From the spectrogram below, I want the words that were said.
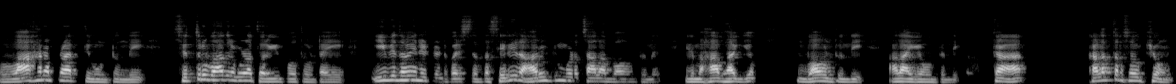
వాహన ప్రాప్తి ఉంటుంది. శత్రుబాధలు కూడా తొలగిపోతూ ఉంటాయి. ఈ విధమైనటువంటి పరిస్థితి అంతా శరీర ఆరోగ్యం కూడా చాలా బాగుంటుంది. ఇది మహాభాగ్యం. బాగుంటుంది. అలాగే ఉంటుంది. ఇంకా కళత్ర సౌఖ్యం.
